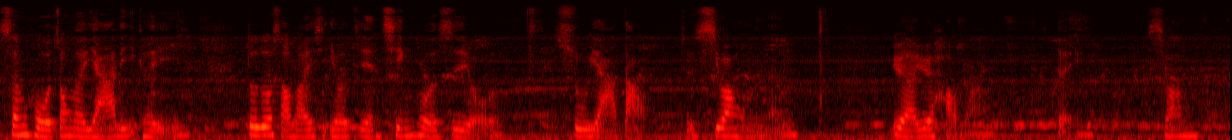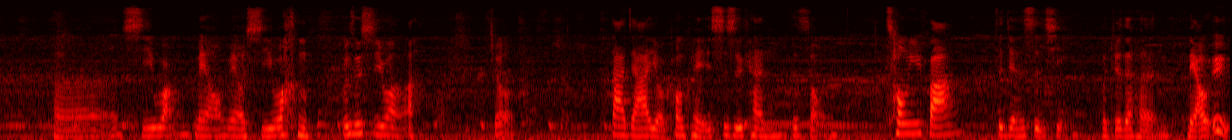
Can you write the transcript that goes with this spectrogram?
生活中的压力可以多多少少一些有减轻，或者是有舒压到。就是希望我们能越来越好嘛。对，希望，呃，希望没有没有希望，不是希望啊，就大家有空可以试试看这种冲一发这件事情，我觉得很疗愈。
